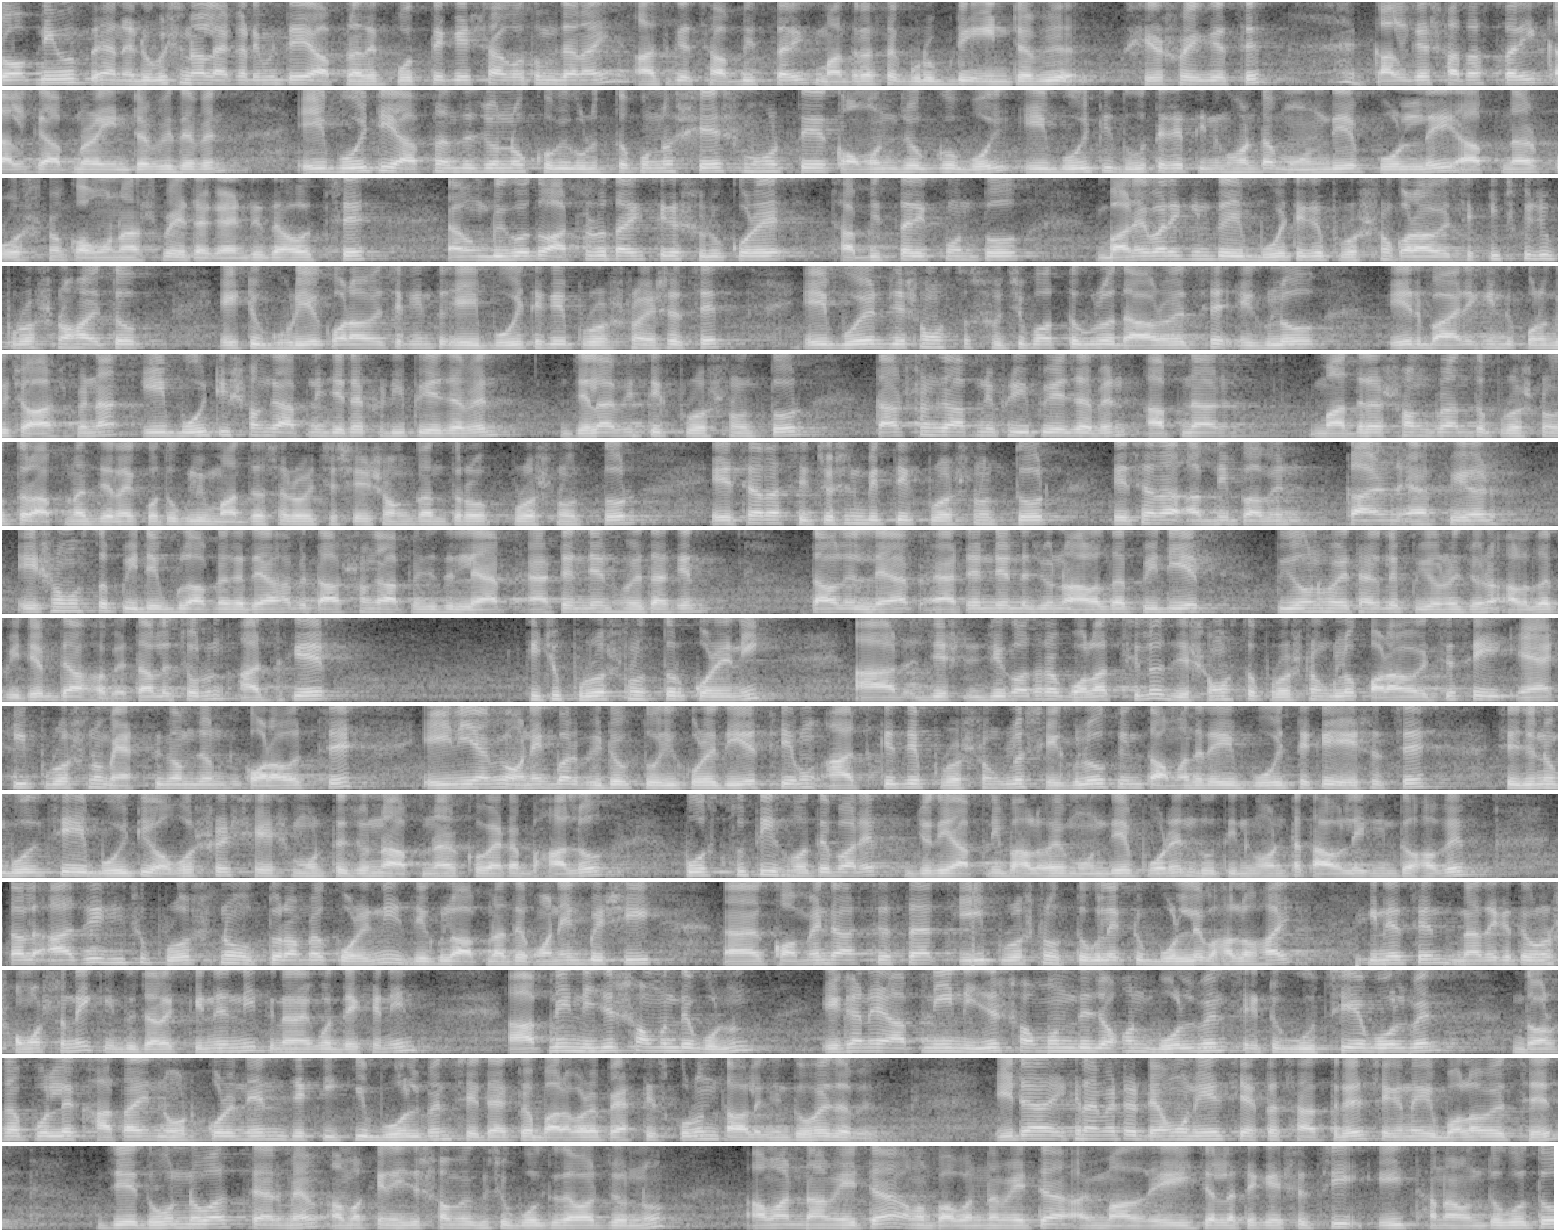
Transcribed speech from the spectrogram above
Job news and educational একাডেমিতে আপনাদের প্রত্যেকে স্বাগতম জানাই। আজকে ছাব্বিশ তারিখ, মাদ্রাসা গ্রুপ ডি ইন্টারভিউ শেষ হয়ে গেছে। কালকে সাতাশ তারিখ, কালকে আপনারা ইন্টারভিউ দেবেন। এই বইটি আপনাদের জন্য খুবই গুরুত্বপূর্ণ। শেষ মুহূর্তে কমনযোগ্য বই। এই বইটি দু থেকে তিন ঘণ্টা মন দিয়ে পড়লেই আপনার প্রশ্ন কমন আসবে, এটা গ্যারান্টি দেওয়া হচ্ছে। এবং বিগত আঠেরো তারিখ থেকে শুরু করে ছাব্বিশ তারিখ পর্যন্ত বারে বারে কিন্তু এই বই থেকে প্রশ্ন করা হয়েছে। কিছু কিছু প্রশ্ন হয়তো একটু ঘুরিয়ে করা হয়েছে, কিন্তু এই বই থেকেই প্রশ্ন এসেছে। এই বইয়ের যে সমস্ত সূচিপত্রগুলো দেওয়া রয়েছে, এগুলো এর বাইরে কিন্তু কোনো কিছু আসবে না। এই বইটির সঙ্গে আপনি যেটা ফ্রি পেয়ে যাবেন, জেলাভিত্তিক প্রশ্ন উত্তর, তার সঙ্গে আপনি ফ্রি পেয়ে যাবেন আপনার মাদ্রাসা সংক্রান্ত প্রশ্ন উত্তর, আপনার জেলায় কতগুলি মাদ্রাসা রয়েছে সেই সংক্রান্ত প্রশ্ন উত্তর, এছাড়া সিচুয়েশন ভিত্তিক প্রশ্ন উত্তর, এছাড়া আপনি পাবেন কারেন্ট অ্যাফেয়ার্স এই সমস্ত পিডিএফগুলো আপনাকে দেওয়া হবে। তার সঙ্গে আপনি যদি ল্যাব অ্যাটেন্ডেন্ট হয়ে থাকেন, তাহলে ল্যাব অ্যাটেন্ডেন্টের জন্য আলাদা পিডিএফ পিওন হয়ে থাকলে পিওনের জন্য আলাদা পিডিএফ দেওয়া হবে। তাহলে চলুন আজকে কিছু প্রশ্ন উত্তর করে নিই। আর যে যে কথাটা বলার ছিল, যে সমস্ত প্রশ্নগুলো করা হয়েছে, সেই একই প্রশ্ন ম্যাক্সিমাম জনকে করা হচ্ছে। এই নিয়ে আমি অনেকবার ভিডিও তৈরি করে দিয়েছি এবং আজকে যে প্রশ্নগুলো, সেগুলোও কিন্তু আমাদের এই বই থেকে এসেছে। সেই জন্য বলছি, এই বইটি অবশ্যই শেষ মুহূর্তের জন্য আপনার খুব একটা ভালো প্রস্তুতি হতে পারে। যদি আপনি ভালোভাবে মন দিয়ে পড়েন দু তিন ঘণ্টা তাহলে কিন্তু হবে। তাহলে আজকে কিছু প্রশ্ন উত্তর আমরা করে নিই, যেগুলো আপনাদের অনেক বেশি কমেন্ট আসছে স্যার। এই প্রশ্ন উত্তরগুলো একটু বললে ভালো হয়। কিনেছেন, না দেখে তো কোনো সমস্যা নেই, কিন্তু যারা কিনেননি, তেনারা একবার দেখে নিন। আপনি নিজের সম্বন্ধে বলুন। এখানে আপনি নিজের সম্বন্ধে যখন বলবেন, সে একটু গুছিয়ে বলবেন। দরকার পড়লে খাতায় নোট করে নেন যে কী কী বলবেন, সেটা একটা বারবার প্র্যাকটিস করুন, তাহলে কিন্তু হয়ে যাবে। এটা এখানে আমি একটা ডেমো নিয়েছি একটা ছাত্রের, সেখানে বলা হয়েছে যে, ধন্যবাদ স্যার ম্যাম আমাকে নিজের সময় কিছু বলতে দেওয়ার জন্য। আমার নাম এটা, আমার বাবার নাম এটা, আমি মাল এই জেলা থেকে এসেছি, এই থানা অন্তর্গত।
